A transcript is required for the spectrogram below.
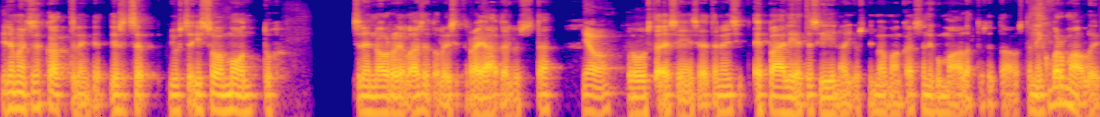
Siinä mä itse kattelinkin, ja sitten se, just se iso monttu, sinne norjalaiset oli sitten räjäytellyt sitä Joo. luusta esiin se, että ne sitten epäili, että siinä on just nimenomaan kanssa niin kuin maalattu se tausta, niin kuin varmaan oli.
